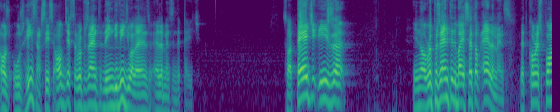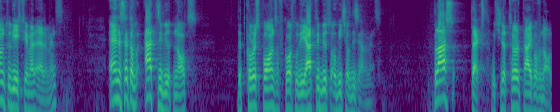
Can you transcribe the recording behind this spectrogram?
or whose instances objects represent the individual elements in the page. So a page is uh, you know, represented by a set of elements that correspond to the HTML elements, and a set of attribute nodes that corresponds, of course, to the attributes of each of these elements, plus text, which is a third type of node.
